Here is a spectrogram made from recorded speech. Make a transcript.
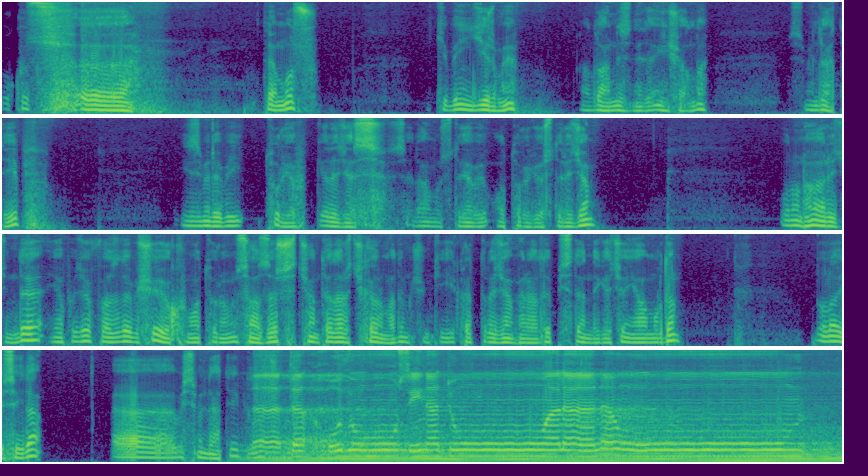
9 eee, Temmuz 2020 Allah'ın izniyle inşallah Bismillah deyip İzmir'e bir tur yapıp geleceğiz. Selam Usta'ya bir motoru göstereceğim. Onun haricinde yapacak fazla bir şey yok. Motorumuz hazır. Çantaları çıkarmadım çünkü yıkattıracağım herhalde pistten de geçen yağmurdan. Dolayısıyla eee, Bismillah deyip yola لا تأخذه سنة ولا نوم.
